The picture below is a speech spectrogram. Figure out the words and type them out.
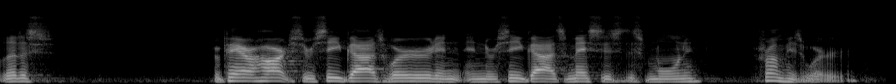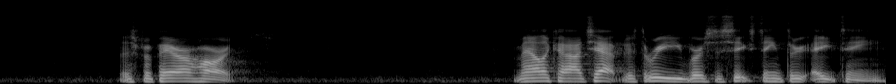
Let us prepare our hearts to receive God's Word and, and to receive God's message this morning from His Word. Let's prepare our hearts. Malachi chapter 3, verses 16 through 18.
